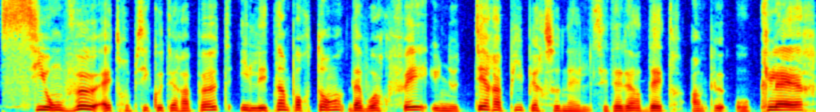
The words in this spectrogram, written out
si on veut être psychothérapeute, il est important d'avoir fait une thérapie personnelle, c'est-à-dire d'être un peu au clair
